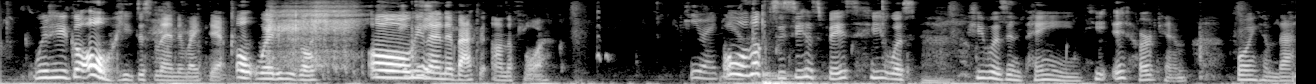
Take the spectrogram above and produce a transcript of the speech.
Where did he go? Oh, he just landed right there. Oh, where did he go? Oh, he landed back on the floor. He right oh, there. Oh, look! Do you see his face? He was, he was in pain. He it hurt him, throwing him that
